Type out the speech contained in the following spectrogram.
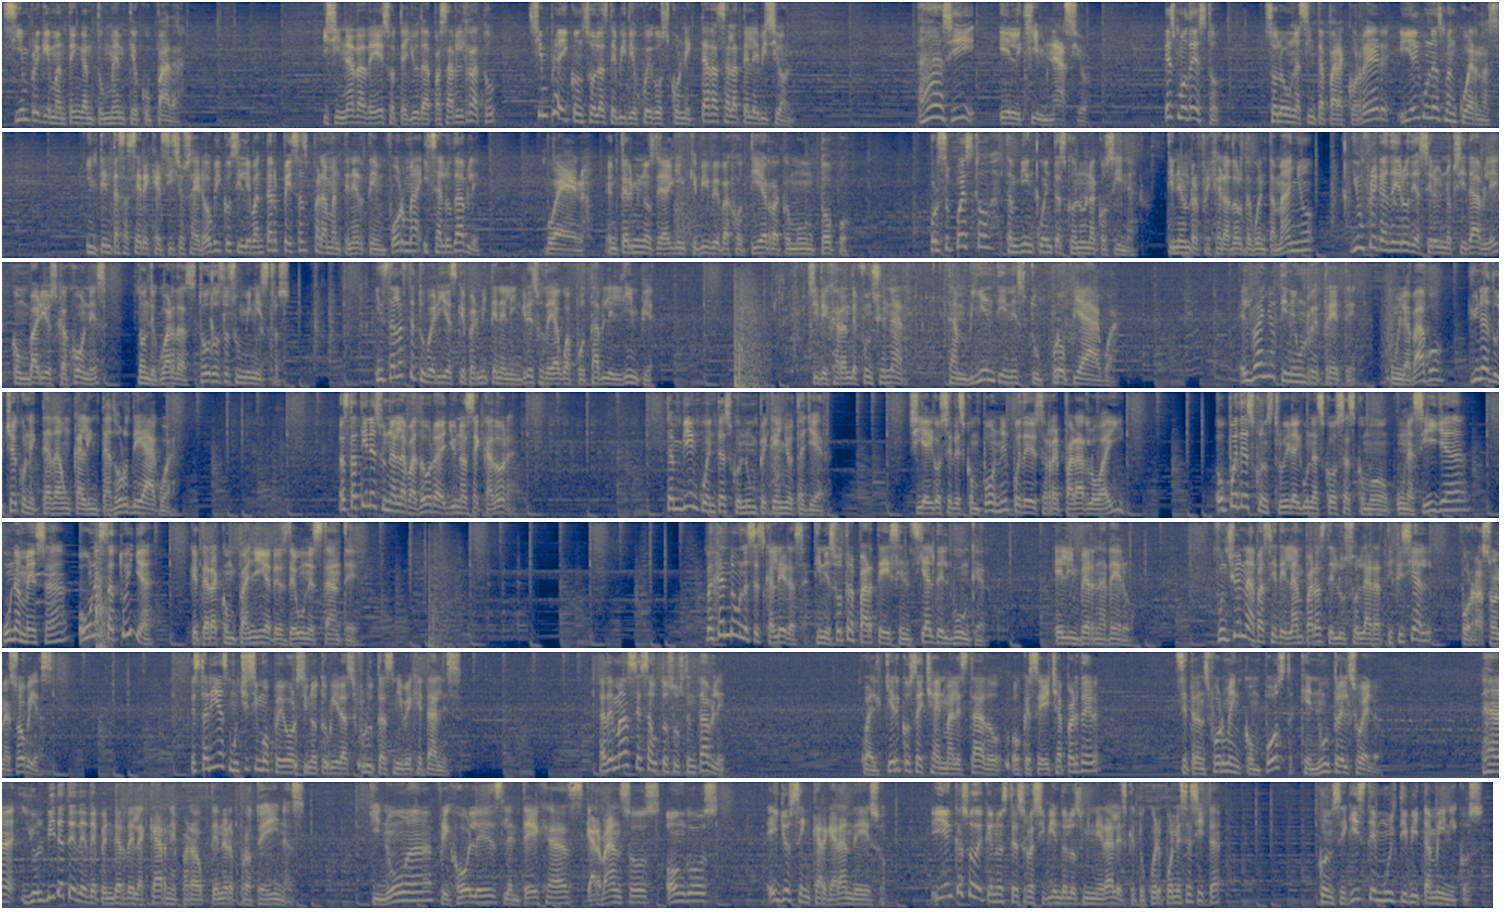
siempre que mantengan tu mente ocupada. Y si nada de eso te ayuda a pasar el rato, siempre hay consolas de videojuegos conectadas a la televisión. Ah, sí, el gimnasio. Es modesto, solo una cinta para correr y algunas mancuernas. Intentas hacer ejercicios aeróbicos y levantar pesas para mantenerte en forma y saludable, bueno, en términos de alguien que vive bajo tierra como un topo. Por supuesto, también cuentas con una cocina. Tiene un refrigerador de buen tamaño y un fregadero de acero inoxidable con varios cajones donde guardas todos los suministros. Instalaste tuberías que permiten el ingreso de agua potable limpia. Si dejaran de funcionar, también tienes tu propia agua. El baño tiene un retrete, un lavabo y una ducha conectada a un calentador de agua. Hasta tienes una lavadora y una secadora. También cuentas con un pequeño taller. Si algo se descompone, puedes repararlo ahí. O puedes construir algunas cosas como una silla, una mesa o una estatuilla que te hará compañía desde un estante. Bajando unas escaleras tienes otra parte esencial del búnker, el invernadero. Funciona a base de lámparas de luz solar artificial, por razones obvias. Estarías muchísimo peor si no tuvieras frutas ni vegetales. Además es autosustentable. Cualquier cosecha en mal estado o que se echa a perder se transforma en compost que nutre el suelo. Ah, y olvídate de depender de la carne para obtener proteínas. Quinoa, frijoles, lentejas, garbanzos, hongos, ellos se encargarán de eso. Y en caso de que no estés recibiendo los minerales que tu cuerpo necesita, conseguiste multivitamínicos.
